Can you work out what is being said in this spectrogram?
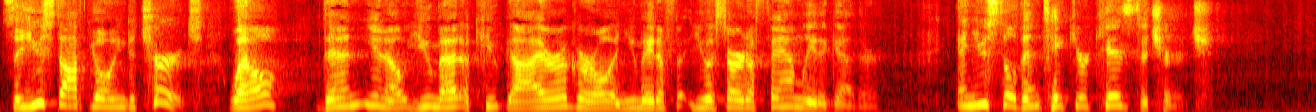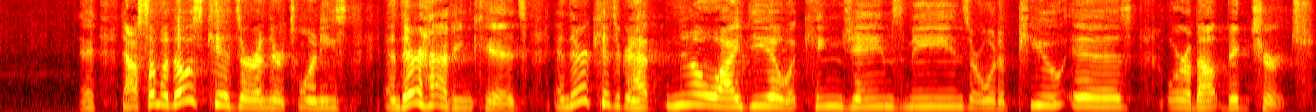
So you stopped going to church. Well, then, you know, you met a cute guy or a girl and you made a, you started a family together. And you still didn't take your kids to church. Now, some of those kids are in their 20s and they're having kids, and their kids are going to have no idea what King James means or what a pew is or about big church.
